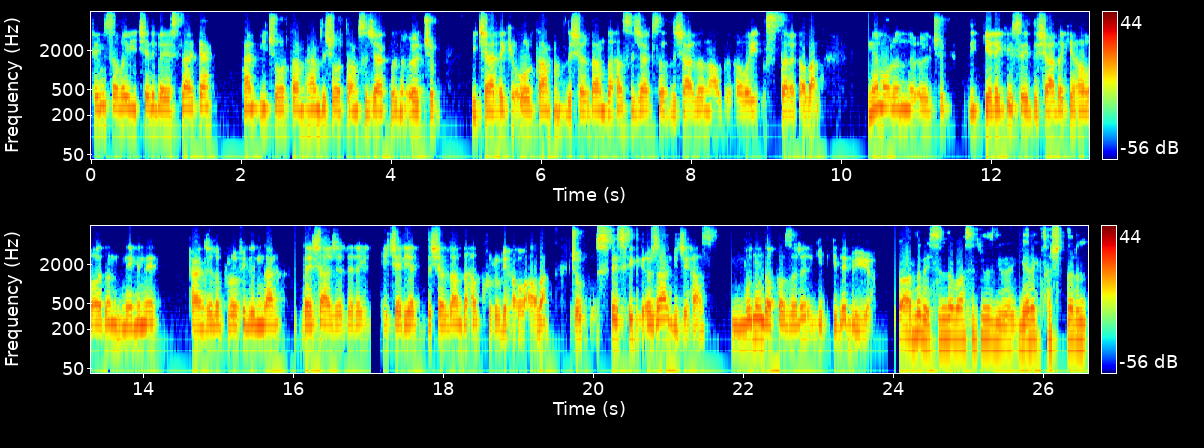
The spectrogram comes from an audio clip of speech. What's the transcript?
temiz havayı içeri beslerken hem iç ortam hem dış ortam sıcaklığını ölçüp içerideki ortam dışarıdan daha sıcaksa dışarıdan aldığı havayı ısıtarak alan, nem oranını ölçüp gerekirse dışarıdaki havanın nemini pencere profilinden deşarj ederek içeriye dışarıdan daha kuru bir hava alan çok spesifik özel bir cihaz. Bunun da pazarı gitgide büyüyor. Arda Bey sizin de bahsettiğiniz gibi gerek taşıtların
